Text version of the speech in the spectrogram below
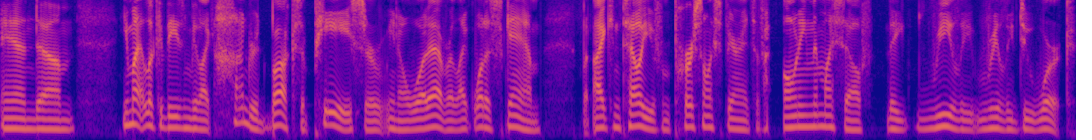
And um, you might look at these and be like, 100 bucks a piece or, you know, whatever. Like, what a scam. But I can tell you from personal experience of owning them myself, they really, really do work.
